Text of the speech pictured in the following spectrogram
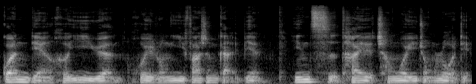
观点和意愿会容易发生改变，因此它也成为一种弱点。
